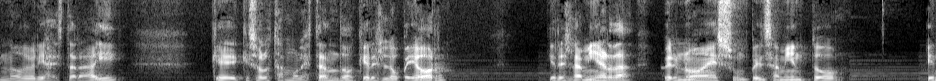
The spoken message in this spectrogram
no deberías estar ahí, que, que, solo estás molestando, que eres lo peor, que eres la mierda, pero no es un pensamiento que,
